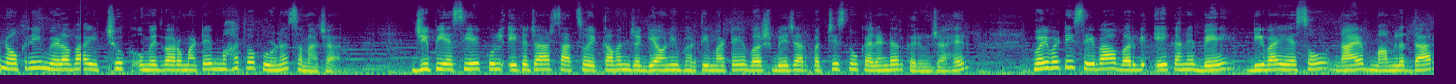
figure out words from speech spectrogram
નોકરી મેળવવા ઈચ્છુક ઉમેદવારો માટે મહત્વપૂર્ણ સમાચાર. જીપીએસસીએ કુલ એક હજાર સાતસો એકાવન જગ્યાઓની ભરતી માટે વર્ષ બે હજાર પચીસનું કેલેન્ડર કર્યું જાહેર. વહીવટી સેવા વર્ગ એક અને બે, ડીવાયએસઓ, નાયબ મામલતદાર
